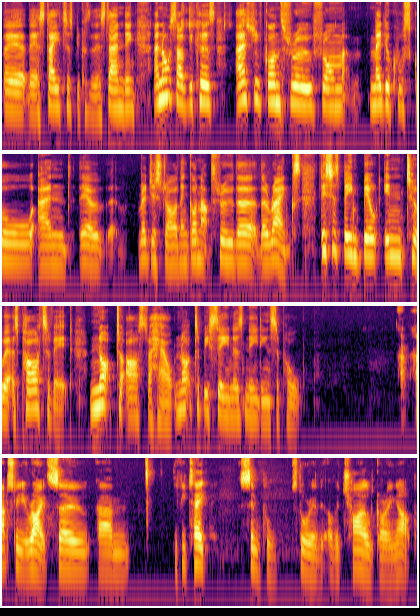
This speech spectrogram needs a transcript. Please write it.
their their status, because of their standing, and also because as you've gone through from medical school and you know registrar and then gone up through the, the ranks. This has been built into it as part of it, not to ask for help, not to be seen as needing support. Absolutely right. So, um, if you take simple story of, of a child growing up,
